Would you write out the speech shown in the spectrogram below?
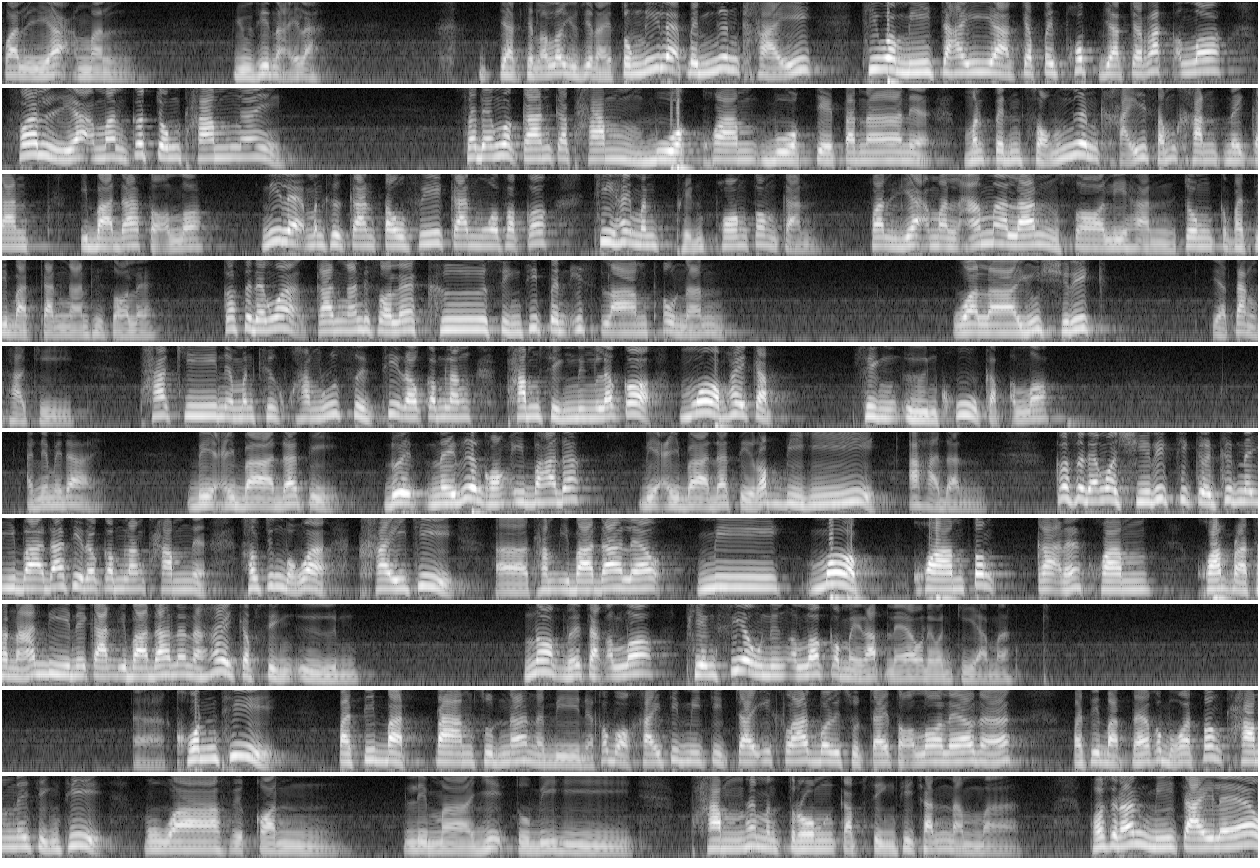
ฟัลยะมันอยู่ที่ไหนล่ะ อยากเห็นอัลลอฮ์อยู่ที่ไหน ตรงนี้แหละเป็นเงื่อนไขที่ว่ามีใจอยากจะไปพบ อยากจะรักอัลลอฮ์ฟัลยะมันก็จงทำไง แสดงว่าการกระทำบวกความบวกเจตนาเนี่ยมันเป็นสองเงื่อนไขสำคัญในการ อิบาดาต่ออัลลอฮ์นี่แหละมันคือการเตาฟีการมัวฟักก็ที่ให้มันเห็นพ้องต้องกัน ฟันยะมันอามาลันซอลิฮัน จงปฏิบัติการงานที่ซอแลก็แสดงว่าการงานที่ซอแลคือสิ่งที่เป็นอิสลามเท่านั้นวลายุชริก อย่าตั้งภาคี ภาคีเนี่ยมันคือความรู้สึกที่เรากำลังทำสิ่งหนึ่งแล้วก็มอบให้กับสิ่งอื่นคู่กับอัลลอฮ์อันนี้ไม่ได้ บิอิบาดะติด้วยในเรื่องของอิบาดะบิอิบาดะติรับบิฮีอาฮัดัน ก็แสดงว่าชีริกที่เกิดขึ้นในอิบาดะที่เรากำลังทำเนี่ยเขาจึงบอกว่าใครที่เอ่อทำอิบาดะแล้ว มีมอบความต้องการนะความความปรารถนาดีในการอิบาดะนั้นนะให้กับสิ่งอื่น นอกเหนือจากอัลลอฮ์เพียงเสี้ยวหนึ่งอัลลอฮ์ก็ไม่รับแล้วในวันกิยามะห์อ่าคนที่ ปฏิบัติตามสุนนะนบีเนี่ยเขาบอกใครที่มีจิตใจอิคลาสบริสุทธิ์ใจต่ออัลลอฮ์แล้วนะ ปฏิบัติแล้วเขาบอกว่าต้องทำในสิ่งที่موافقا لما جئت بهทำให้มันตรงกับสิ่งที่ฉันนำมา เพราะฉะนั้นมีใจแล้ว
